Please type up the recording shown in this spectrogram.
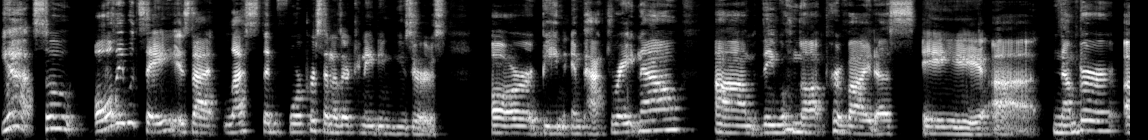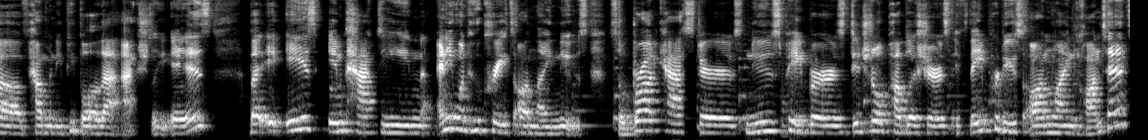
Yeah. So all they would say is that less than 4% of their Canadian users are being impacted right now. Um, they will not provide us a uh, number of how many people that actually is, but it is impacting anyone who creates online news. So, broadcasters, newspapers, digital publishers, if they produce online content,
